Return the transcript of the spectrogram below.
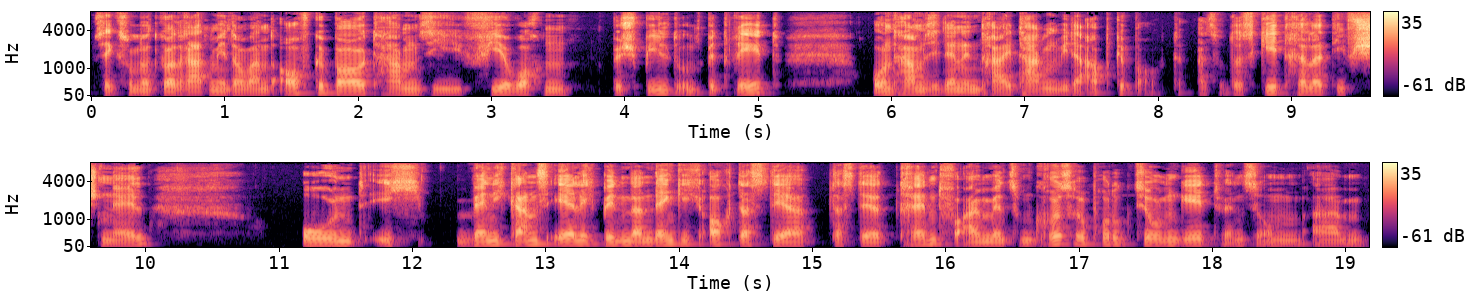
600 Quadratmeter Wand aufgebaut, haben sie vier Wochen bespielt und bedreht und haben sie dann in drei Tagen wieder abgebaut. Also das geht relativ schnell. Und ich wenn ich ganz ehrlich bin, dann denke ich auch, dass der, dass der Trend, vor allem wenn es um größere Produktionen geht, wenn es um ähm,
